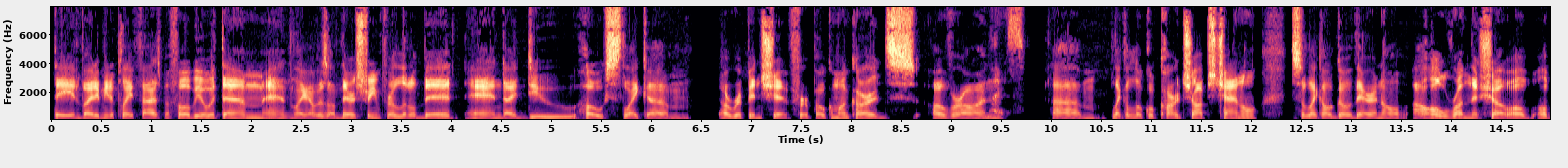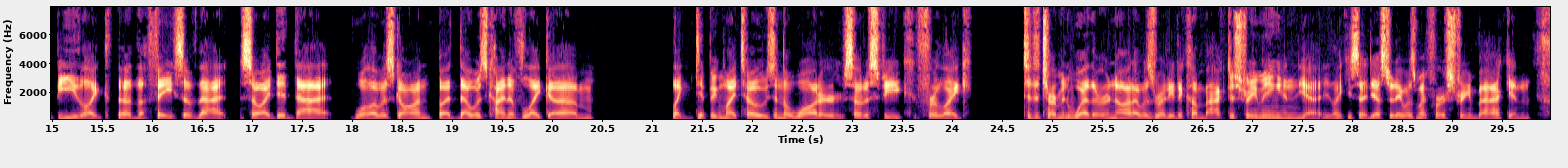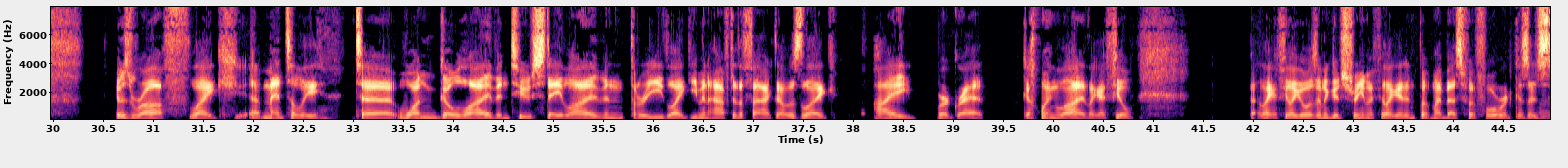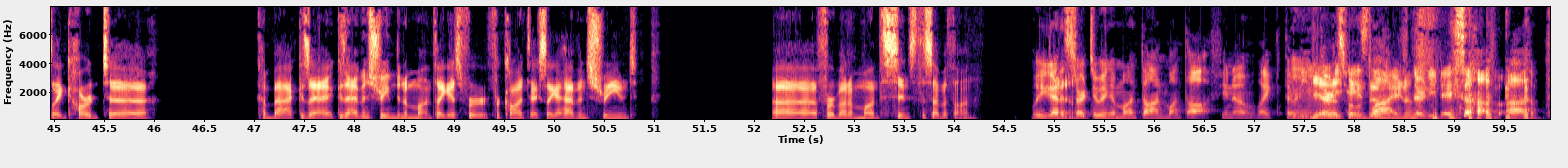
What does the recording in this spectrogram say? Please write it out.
they invited me to play Phasmophobia with them, and like I was on their stream for a little bit. And I do host like um a rip and ship for Pokemon cards over on Nice. um like a local card shop's channel. So like i'll go there and i'll i'll run the show. I'll i'll be like the the face of that. So i did that while i was gone but that was kind of like um like dipping my toes in the water so to speak for like to determine whether or not i was ready to come back to streaming. And yeah like you said yesterday was my first stream back and it was rough like uh, mentally to one go live and two stay live and three like even after the fact i was like i regret going live like i feel like i feel like it wasn't a good stream i feel like i didn't put my best foot forward because it's Mm. like hard to come back because i because i haven't streamed in a month i guess for for context like i haven't streamed uh for about a month since the subathon Well, you got to start doing a month on, month off. You know, like 30, Mm. Yeah, 30 that's what days doing, live, you know? thirty days off. Um,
